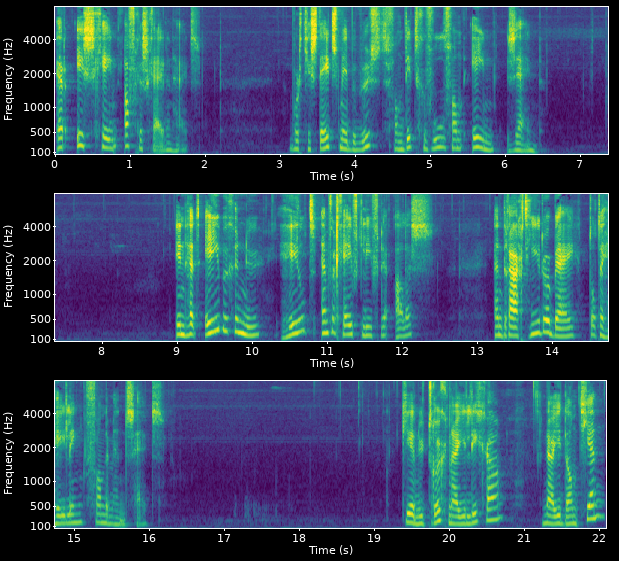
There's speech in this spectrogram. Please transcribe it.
Er is geen afgescheidenheid. Word je steeds meer bewust van dit gevoel van één zijn. In het eeuwige nu heelt en vergeeft liefde alles en draagt hierdoor bij tot de heling van de mensheid. Keer nu terug naar je lichaam, naar je dantien,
